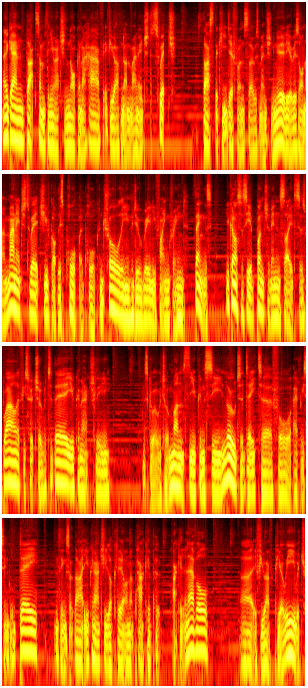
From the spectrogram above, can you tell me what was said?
And again, that's something you're actually not going to have if you have an unmanaged switch. That's the key difference I was mentioning earlier is on a managed switch, you've got this port by port control and you can do really fine grained things. You can also see a bunch of insights as well. If you switch over to there, you can actually, let's go over to a month, you can see loads of data for every single day and things like that. You can actually look at it on a packet packet level. Uh, if you have PoE, which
